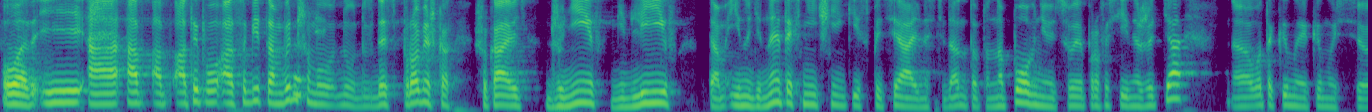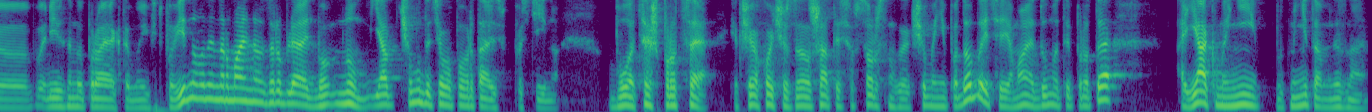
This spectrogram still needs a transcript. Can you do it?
От, і, а, а, а, а, типу, а собі там в іншому, ну, десь в проміжках шукають джунів, мідлів, там іноді не технічні якісь спеціальності, да? ну, тобто наповнюють своє професійне життя е, отакими якимись е, різними проектами. І відповідно вони нормально заробляють. Бо ну я чому до цього повертаюся постійно? Бо це ж про це. Якщо я хочу залишатися в сорсингу, якщо мені подобається, я маю думати про те, а як мені, от мені там не знаю,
